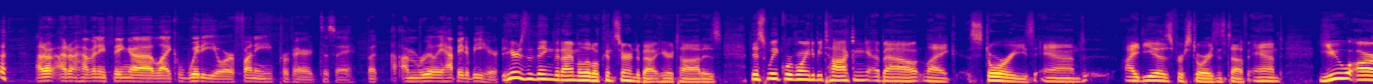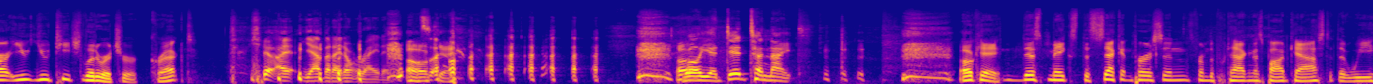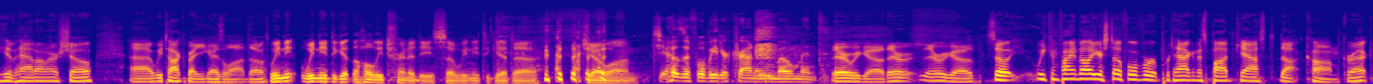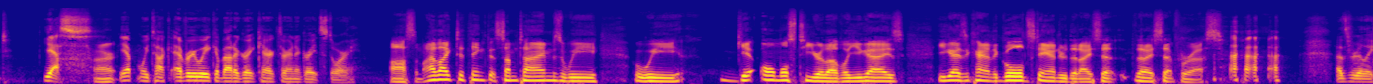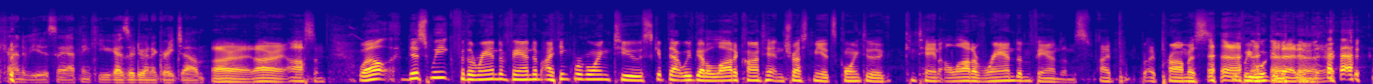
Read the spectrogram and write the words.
I don't I don't have anything uh, like witty or funny prepared to say, but I'm really happy to be here. Here's the thing that I'm a little concerned about here, Todd, is this week we're going to be talking about like stories and ideas for stories and stuff. And you are you you teach literature, correct? yeah, I, yeah, but I don't write it. Oh, so- okay. Well, you did tonight. Okay, this makes the second person from the Protagonist podcast that we have had on our show. Uh, we talk about you guys a lot, though. We need we need to get the Holy Trinity, so we need to get uh, Joe on. Joseph will be your crowning moment. There we go. There, there we go. So we can find all your stuff over at protagonistpodcast.com, correct? Yes. All right. Yep. We talk every week about a great character and a great story. Awesome. I like to think that sometimes we we get almost to your level. You guys, you guys are kind of the gold standard that I set that I set for us. That's really kind of you to say. I think you guys are doing a great job. All right, all right, awesome. Well, this week for the random fandom, I think we're going to skip that. We've got a lot of content, and trust me, it's going to contain a lot of random fandoms. I, pr- I promise we will get that in there.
